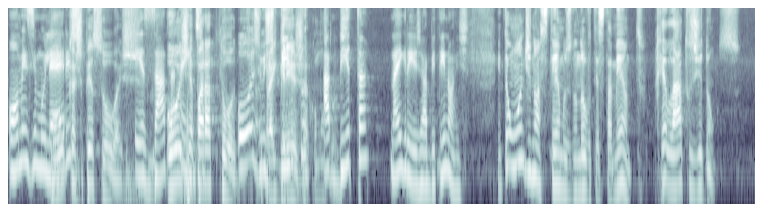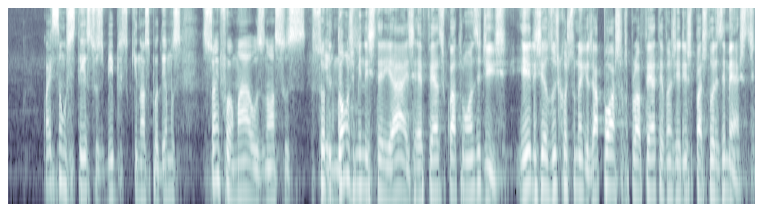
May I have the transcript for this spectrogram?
homens e mulheres. Poucas pessoas. Exatamente. Hoje é para todos. Hoje o Espírito igreja como um habita na igreja, habita em nós. Então, onde nós temos no Novo Testamento relatos de dons? Quais são os textos bíblicos que nós podemos só informar os nossos Sobre irmãos? dons ministeriais, Efésios 4.11 diz, Ele, Jesus, construiu a igreja, apóstolos, profetas, evangelistas, pastores e mestres.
